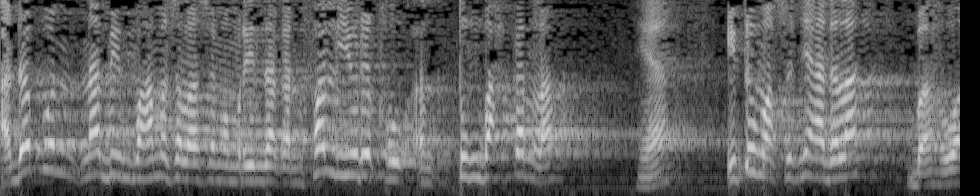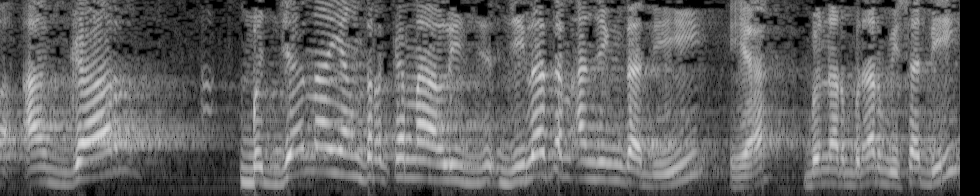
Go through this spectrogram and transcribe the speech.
Adapun Nabi Muhammad SAW memerintahkan fal yuriqhu tumpahkanlah ya. Itu maksudnya adalah bahwa agar bejana yang terkena jilatan anjing tadi ya benar-benar bisa di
